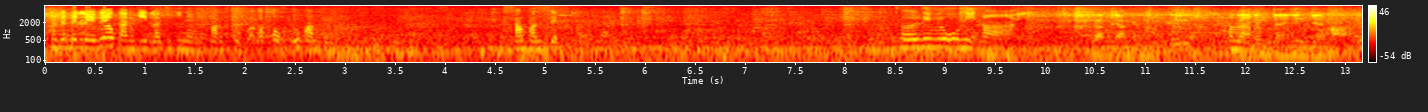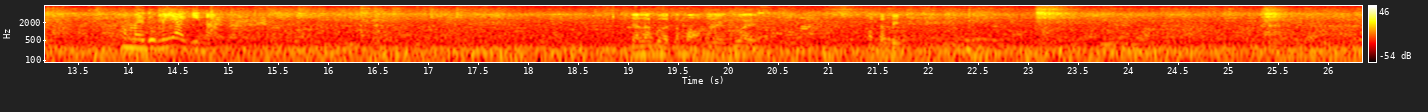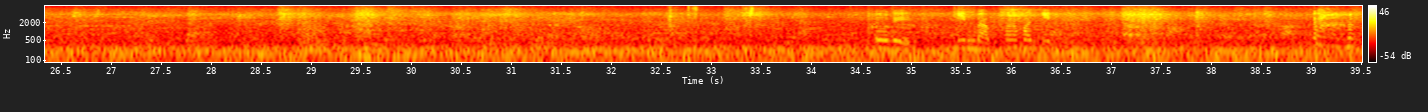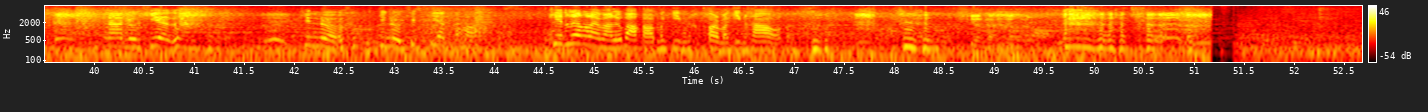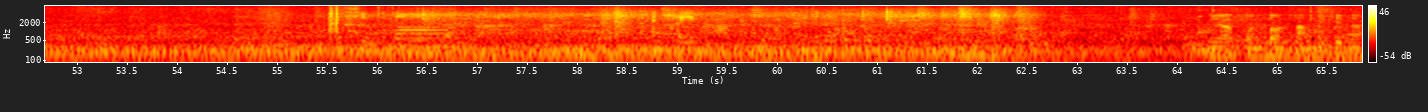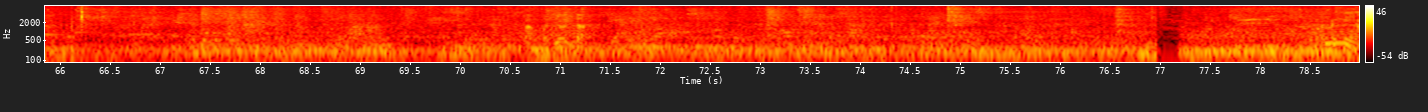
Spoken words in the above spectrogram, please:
มันจะเป็นเลเวลการกินเราจะกินอย่างมีความสุขแล้วก็ตบด้วยความสุขตามคอนเซ็ปต์เธอรีวิวอูนิหน่อยยังยังอย่างทำไมเริ่มใจเย็นทำไมดูไม่อยากกินอะๆจะระเบิดสมองตัวเองด้วยวาซาบิดู ดิ กินแบบค่อยๆกินน่าดูเครียด กินเหนือกินเหนือเครียดๆนะคะ เครียดเรื่องอะไรมาหรือเปล่าคะมากินก่อนมากินข้าว เครียดอะไรเรื่องอะไร ตอนสั่งไม่คิดนะ สั่งมาเยอะจัดมันเหนียว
